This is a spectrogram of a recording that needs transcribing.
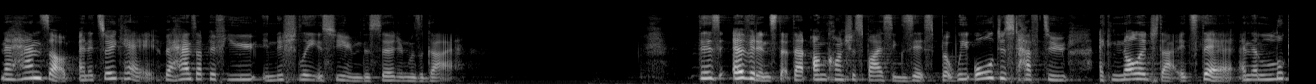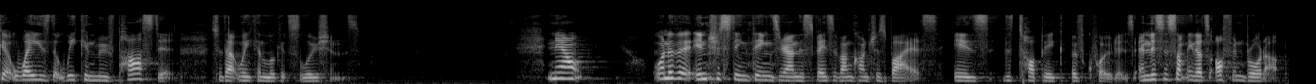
Now, hands up, and it's okay, but hands up if you initially assumed the surgeon was a guy. There's evidence that that unconscious bias exists, but we all just have to acknowledge that it's there and then look at ways that we can move past it so that we can look at solutions. Now, one of the interesting things around the space of unconscious bias is the topic of quotas. And this is something that's often brought up.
